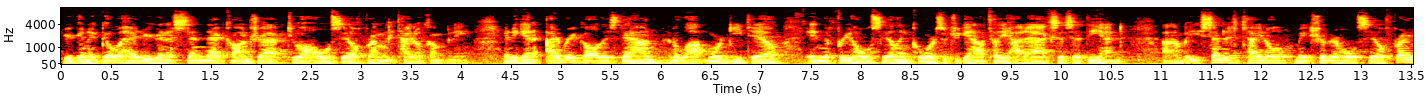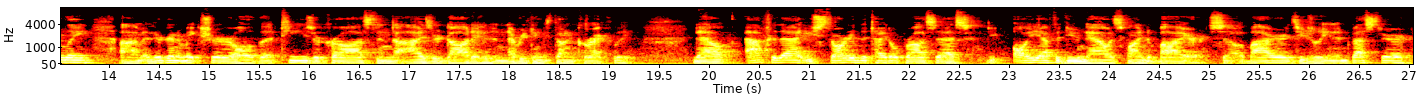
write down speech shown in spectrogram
you're going to go ahead, you're going to send that contract to a wholesale friendly title company. And again, I break all this down in a lot more detail in the free wholesaling course, which again, I'll tell you how to access at the end. Um, but you send it to title, make sure they're wholesale friendly, um, and they're going to make sure all the T's are crossed and the I's are dotted and everything's done correctly. Now, after that, you started the title process. You, all you have to do now is find a buyer. So, a buyer is usually an investor.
